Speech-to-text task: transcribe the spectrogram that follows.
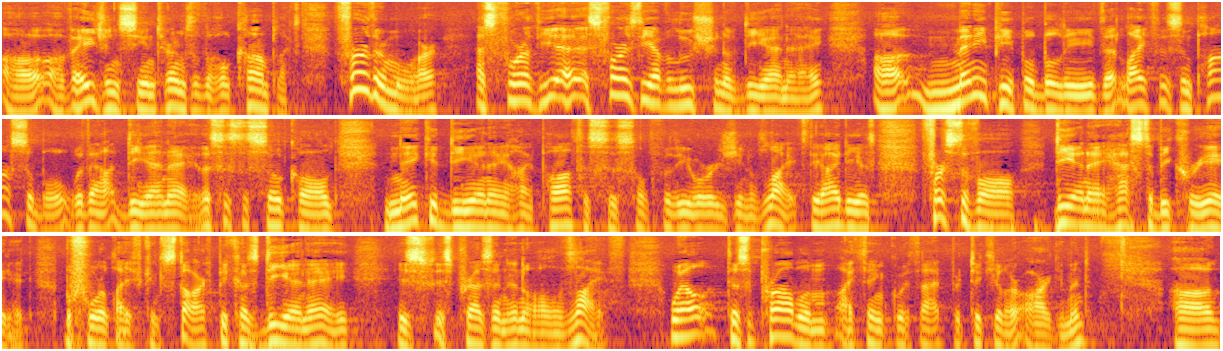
uh, of agency in terms of the whole complex. Furthermore, as far, the, as far as the evolution of DNA, uh, many people believe that life is impossible without DNA. This is the so called naked DNA hypothesis for the origin of life. The idea is, first of all, DNA has to be created before life can start because DNA is, is present in all of life. Well, there's a problem, I think, with that particular argument, uh,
